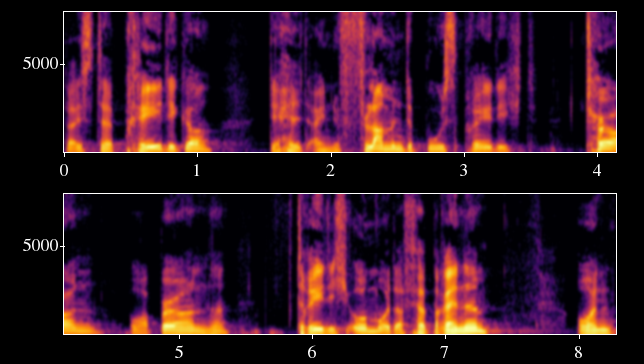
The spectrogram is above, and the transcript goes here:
Da ist der Prediger, der hält eine flammende Bußpredigt, turn or burn, ne? dreh dich um oder verbrenne. Und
